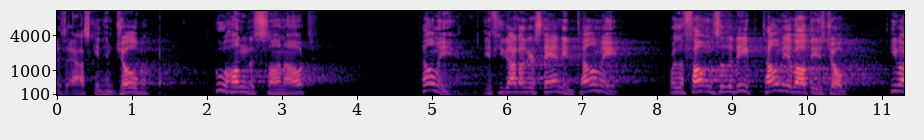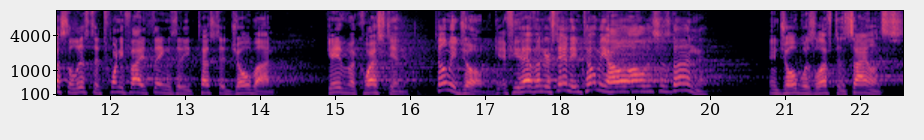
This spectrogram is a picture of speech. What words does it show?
is asking him, Job, who hung the sun out? Tell me. If you got understanding, tell me. Where the fountains of the deep? Tell me about these, Job. He must have listed 25 things that he tested Job on. Gave him a question. Tell me, Job, if you have understanding, tell me how all this is done. And Job was left in silence.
